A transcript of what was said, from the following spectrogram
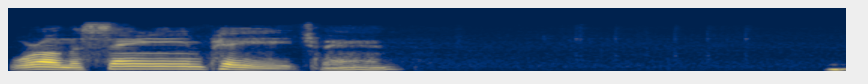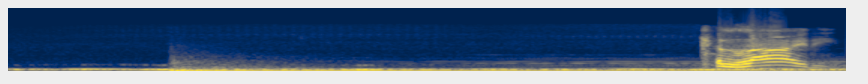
we're on the same page, man. Colliding,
